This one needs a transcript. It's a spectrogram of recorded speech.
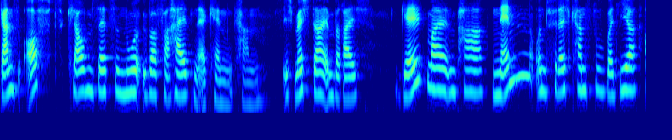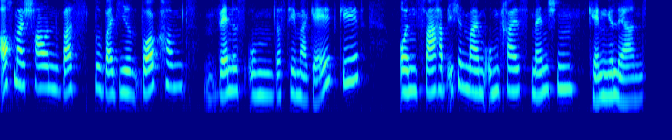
ganz oft Glaubenssätze nur über Verhalten erkennen kann. Ich möchte da im Bereich Geld mal ein paar nennen und vielleicht kannst du bei dir auch mal schauen, was so bei dir vorkommt, wenn es um das Thema Geld geht. Und zwar habe ich in meinem Umkreis Menschen kennengelernt,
